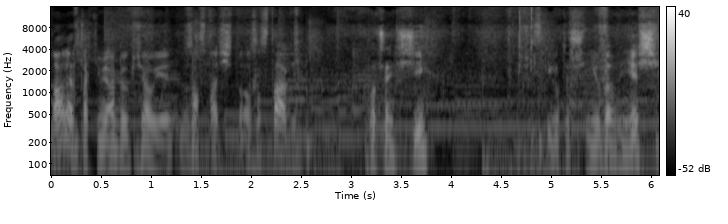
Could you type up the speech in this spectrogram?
No ale w takim ja bym chciał je zastać to zostawię. Po części. Wszystkiego też się nie uda wnieść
